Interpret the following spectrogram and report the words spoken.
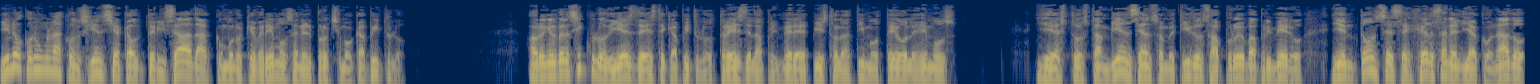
y no con una conciencia cauterizada, como lo que veremos en el próximo capítulo. Ahora, en el versículo diez de este capítulo tres de la primera epístola a Timoteo leemos y estos también sean sometidos a prueba primero, y entonces ejerzan el diaconado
